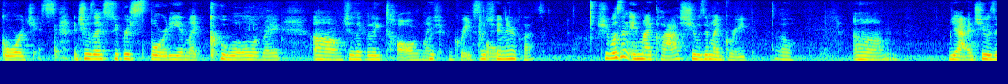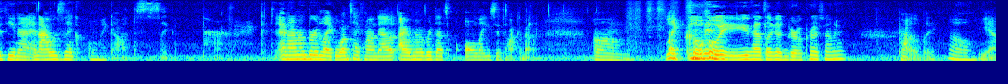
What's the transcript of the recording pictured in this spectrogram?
gorgeous and she was like super sporty and like cool right um she was like really tall and like Was- graceful Was she in your class? She wasn't in my class. She was in my grade. Oh, um yeah and she was athena and i was like oh my god this is like perfect. And i remember like once i found out i remember that's all i used to talk about. Um like oh even- wait, you had like a girl crush on her? probably. Oh, yeah.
